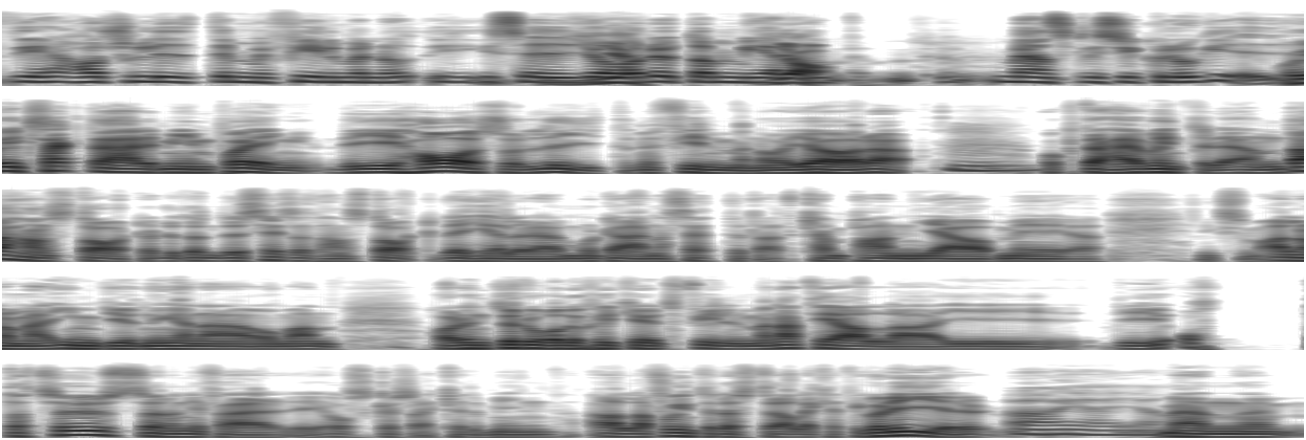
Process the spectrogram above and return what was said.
det har så lite med filmen i sig att Ja, göra, utan mer ja. mänsklig psykologi. Och exakt det här är min poäng. Det har så lite med filmen att göra. Mm. Och det här var inte det enda han startade, utan det sägs att han startade hela det här moderna sättet att kampanja med liksom alla de här inbjudningarna och man har inte råd att skicka ut filmerna till alla i, det är 8000 ungefär i Oscarsakademin. Alla får inte rösta i alla kategorier. Ja, ja, ja. Men,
